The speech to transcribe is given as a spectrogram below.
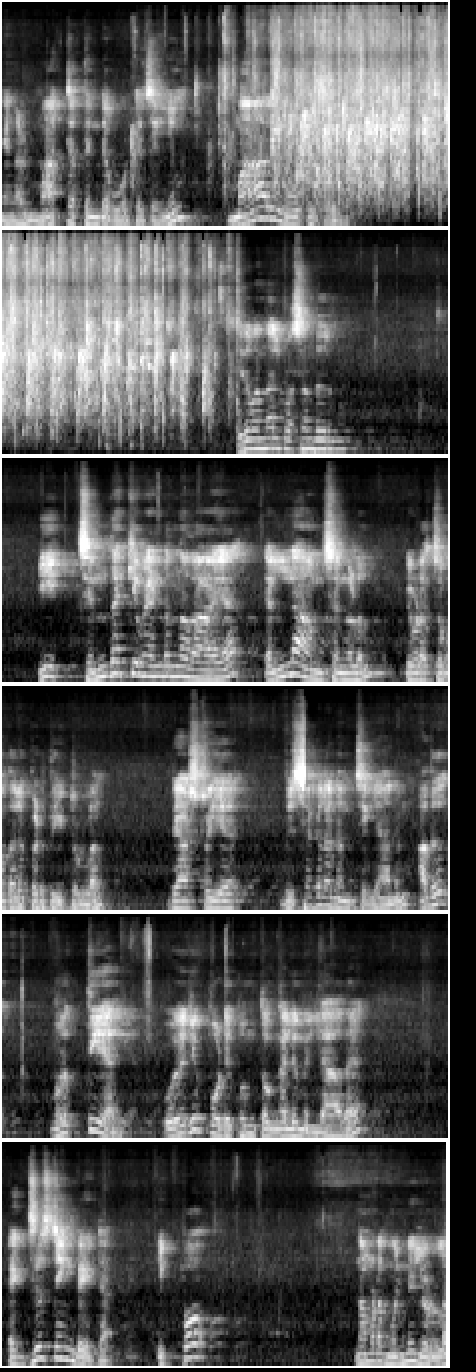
ഞങ്ങൾ മാറ്റത്തിന്റെ വോട്ട് ചെയ്യും മാറി വോട്ട് ചെയ്യും. ഇത് വന്നാൽ പ്രശ്നം തീർന്നു. ഈ ചിന്തയ്ക്ക് വേണ്ടുന്നതായ എല്ലാ അംശങ്ങളും ഇവിടെ ചുമതലപ്പെടുത്തിയിട്ടുള്ള രാഷ്ട്രീയ വിശകലനം ചെയ്യാനും അത് വൃത്തിയായി ഒരു പൊടിപ്പും തൊങ്ങലുമില്ലാതെ എക്സിസ്റ്റിംഗ് ഡേറ്റ ഇപ്പോൾ നമ്മുടെ മുന്നിലുള്ള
